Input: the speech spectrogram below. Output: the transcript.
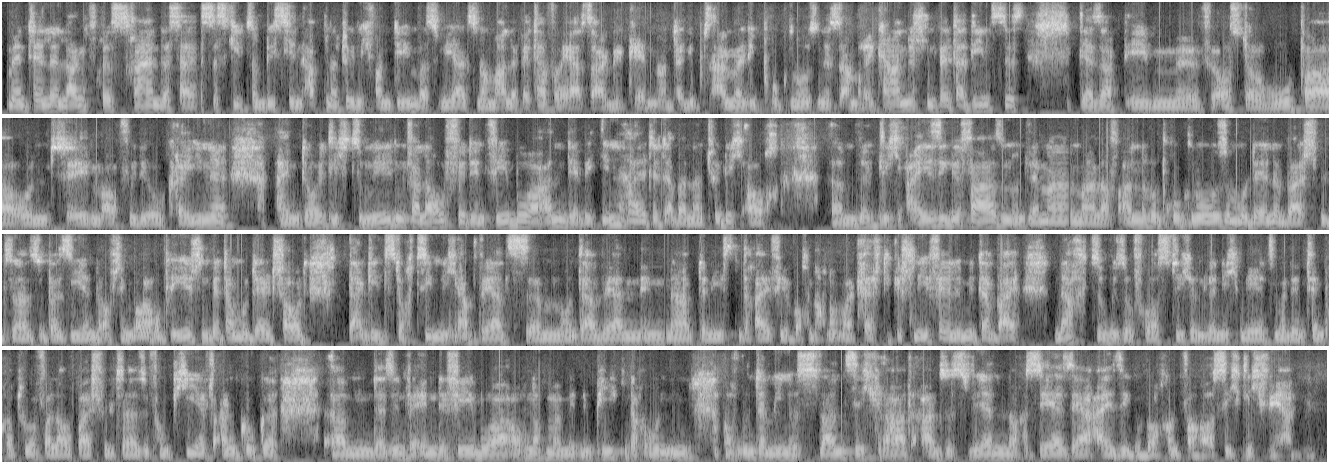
experimentelle Langfrist rein. Das heißt, es geht so ein bisschen ab natürlich von dem, was wir als normale Wettervorhersage kennen. Und da gibt es einmal die Prognosen des amerikanischen Wetterdienstes. Der sagt eben äh, für Osteuropa und eben auch für die Ukraine einen deutlich zu milden Verlauf für den Februar an. Der beinhaltet aber natürlich auch ähm, wirklich eisige Phasen. Und wenn man mal auf andere Prognosemodelle, beispielsweise basierend auf dem europäischen Wettermodell schaut, da geht es doch ziemlich abwärts. Ähm, und da werden innerhalb der nächsten drei, vier Wochen auch nochmal kräftige Schneefälle mit dabei. Nacht sowieso frostig. Und wenn ich mir jetzt mal den Temperaturverlauf beispielsweise von Kiew angucke, ähm, da sind wir Ende Februar auch nochmal mit einem Peak nach unten auf unter minus 20 Grad. Also es werden noch sehr, sehr eisige Wochen voraussichtlich werden.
